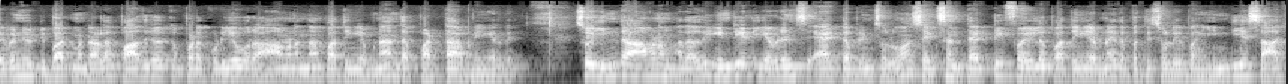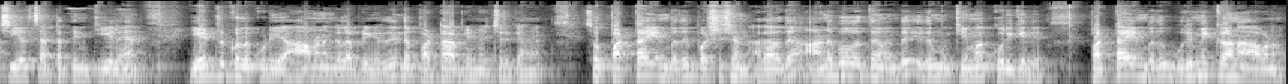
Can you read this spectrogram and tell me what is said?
ரெவென்யூ டிபார்ட்மெண்ட்டால் பாதுகாக்கப்படக்கூடிய ஒரு ஆவணம் தான் பார்த்தீங்க அப்படின்னா இந்த பட்டா அப்படிங்கிறது. ஸோ இந்த ஆவணம் அதாவது இந்தியன் எவிடன்ஸ் ஆக்ட் அப்படின்னு சொல்லுவோம் செக்ஷன் தேர்ட்டி ஃபைவ்ல பார்த்தீங்க அப்படின்னா இதை பற்றி சொல்லியிருப்பாங்க. இந்திய சாட்சியல் சட்டத்தின் கீழே ஏற்றுக்கொள்ளக்கூடிய ஆவணங்கள் அப்படிங்கிறது இந்த பட்டா அப்படின்னு வச்சுருக்காங்க. ஸோ பட்டா என்பது பொசிஷன் அதாவது அனுபவத்தை வந்து இது முக்கியமாக குறிக்குது. பட்டா என்பது உரிமைக்கான ஆவணம்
